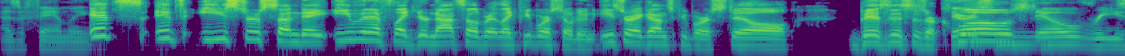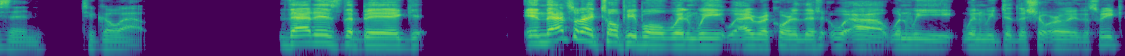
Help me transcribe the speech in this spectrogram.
as a family. it's it's Easter Sunday. Even if like you're not celebrating, like people are still doing Easter egg hunts. People are still businesses are closed. There's no reason to go out. that is the big and that's what I told people when we I recorded this uh when we when we did the show earlier this week.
